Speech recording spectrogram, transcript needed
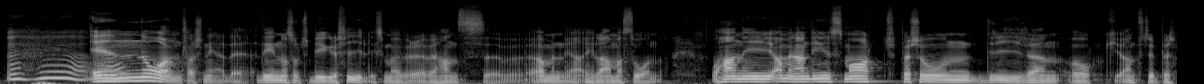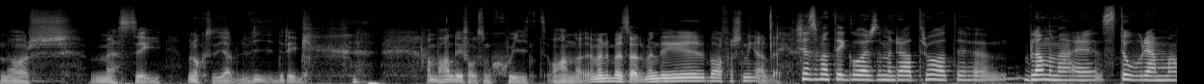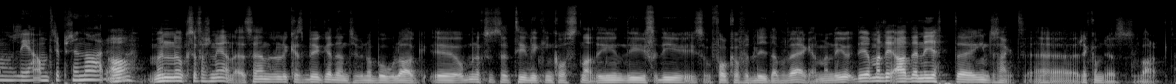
Mhm. Enormt fascinerande. Det är någon sorts biografi liksom över, över hans, eh, ja men ja, hela Amazon. Och han är ju, ja men han är ju en smart person, driven och entreprenörsmässig. Men också jävligt vidrig. Han behandlar ju folk som skit och han, men det, är bara så här, men det är bara fascinerande. Känns som att det går som en röd tråd eh, bland de här stora manliga entreprenörerna. Ja, men också fascinerande. Sen att lyckas bygga den typen av bolag. eh, men också så till vilken kostnad. Det är ju, det är det är ju som folk har fått lida på vägen. Men, det det, men det, ja, den är jätteintressant. Eh, rekommenderas varmt.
